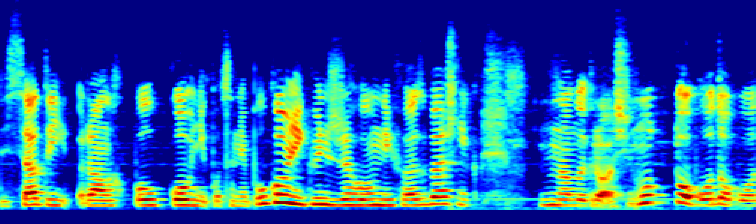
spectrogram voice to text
10 ранг полковник, пацани. Полковник, він же головний ФСБшник. Нам краще. Ну, топово, топово.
